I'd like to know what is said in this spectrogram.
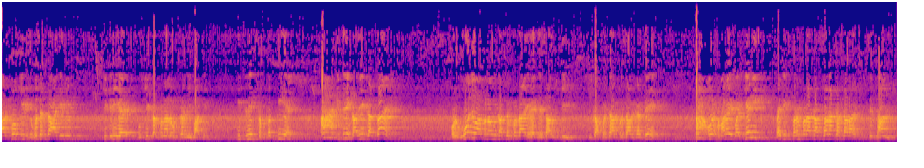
अरबों की हो सकता आगे भी कितनी है, उसकी कल्पना लोग कर नहीं पाते। इतनी संपत्ति है इतने कार्यकर्ता है। और वो जो अपना उनका संप्रदाय है, जैसा उसकी, उसका प्रचार प्रसार करते हैं और हमारा वैज्ञानिक, वैदिक परंपरा का सारा का सारा सिद्धांत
